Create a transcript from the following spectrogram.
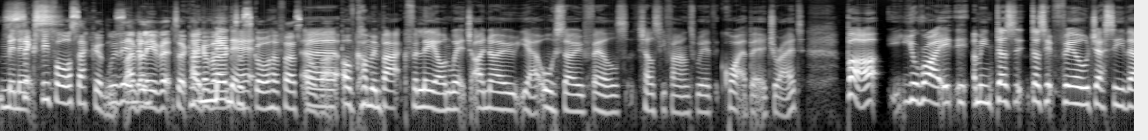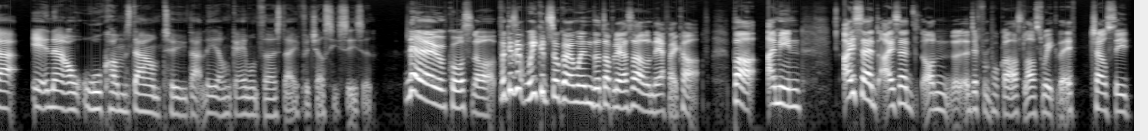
minutes? 64 seconds, Within I a- believe it took a Hegerberg to score her first goal uh, back. of coming back for Lyon, which I know, yeah, also fills Chelsea fans with quite a bit of dread. But you're right. It, it, I mean, does it does it feel, Jessy, that it now all comes down to that Lyon game on Thursday for Chelsea's season? No, of course not. Because if we could still go and win the WSL and the FA Cup. But I mean, I said I said on a different podcast last week that if Chelsea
